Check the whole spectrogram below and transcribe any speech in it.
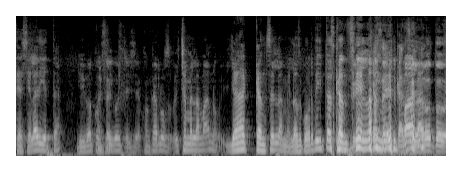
te hacía la dieta, yo iba contigo y te decía, Juan Carlos, échame la mano, ya cancélame las gorditas, cancélame el cancelado todo.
